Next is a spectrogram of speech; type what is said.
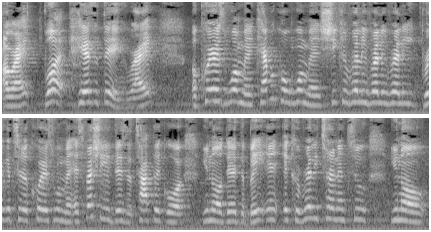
All right? But here's the thing, right? Aquarius woman, Capricorn woman, she can really, really, really bring it to the Aquarius woman, especially if there's a topic or, you know, they're debating. It could really turn into, you know,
